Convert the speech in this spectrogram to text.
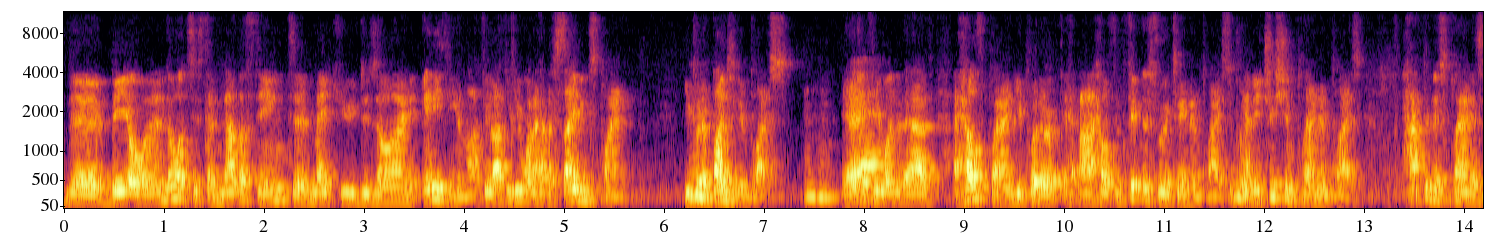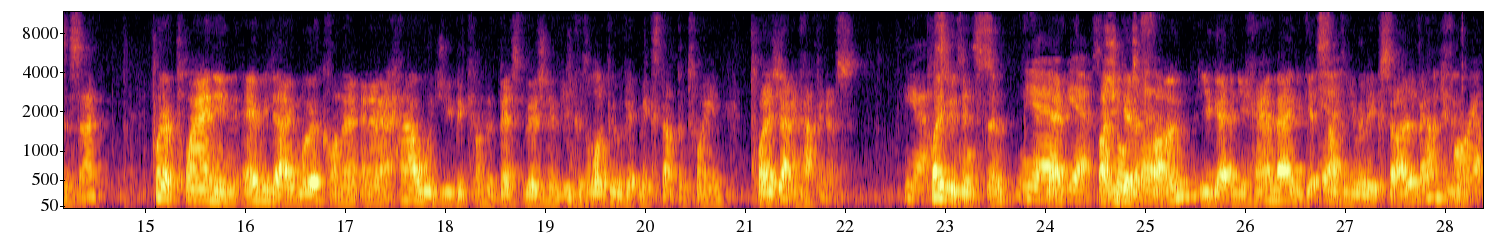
the be all and end all. It's just another thing to make you design anything in life. Like if you want to have a savings plan, you put a budget in place. Mm-hmm. Yeah, Yeah. if you wanted to have a health plan, you put a, a health and fitness routine in place. You put a nutrition plan in place. Happiness plan is the same. Put a plan in every day, work on it, and uh, how would you become the best version of you? Because a lot of people get mixed up between pleasure and happiness. Yeah. Pleasure is instant. Yeah, yeah. It's like you get a term. phone, you get a new handbag, you get Yeah. something you're really excited about. and in- Euphoria.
